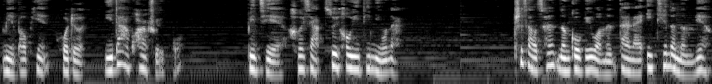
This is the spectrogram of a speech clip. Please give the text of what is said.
面包片或者一大块水果。并且喝下最后一滴牛奶。吃早餐能够给我们带来一天的能量，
